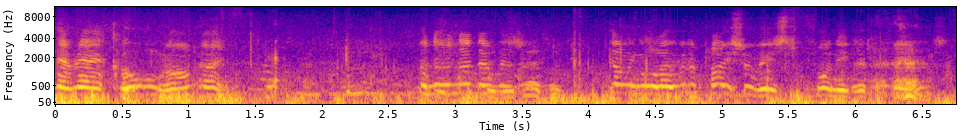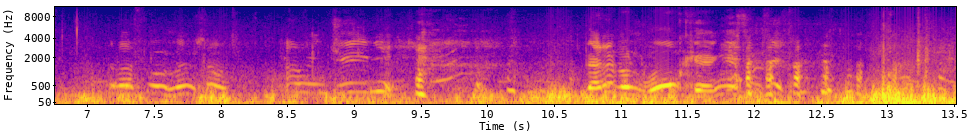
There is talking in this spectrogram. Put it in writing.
They're air cooled, aren't they? And then and was going all over the place with these funny little things. And I thought to myself, how ingenious. Better than walking, isn't it?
